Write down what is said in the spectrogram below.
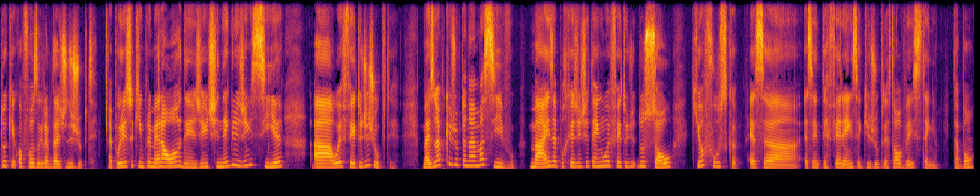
do que com a força da gravidade de Júpiter. É por isso que, em primeira ordem, a gente negligencia a, o efeito de Júpiter. Mas não é porque Júpiter não é massivo, mas é porque a gente tem um efeito de, do Sol que ofusca essa, essa interferência que Júpiter talvez tenha, tá bom?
